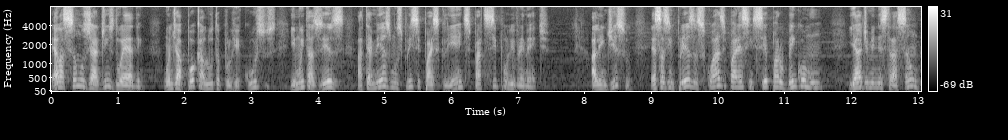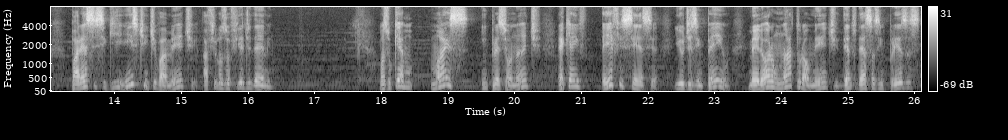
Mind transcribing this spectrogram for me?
Elas são os jardins do Éden, onde há pouca luta por recursos e muitas vezes até mesmo os principais clientes participam livremente. Além disso, essas empresas quase parecem ser para o bem comum e a administração parece seguir instintivamente a filosofia de Deming. Mas o que é mais impressionante é que a eficiência e o desempenho melhoram naturalmente dentro dessas empresas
